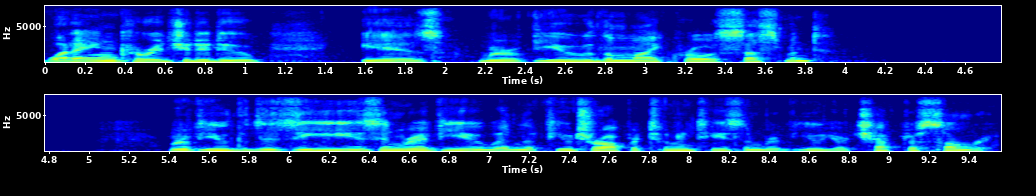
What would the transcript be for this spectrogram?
What I encourage you to do is review the micro assessment, review the disease in review and the future opportunities, and review your chapter summary.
